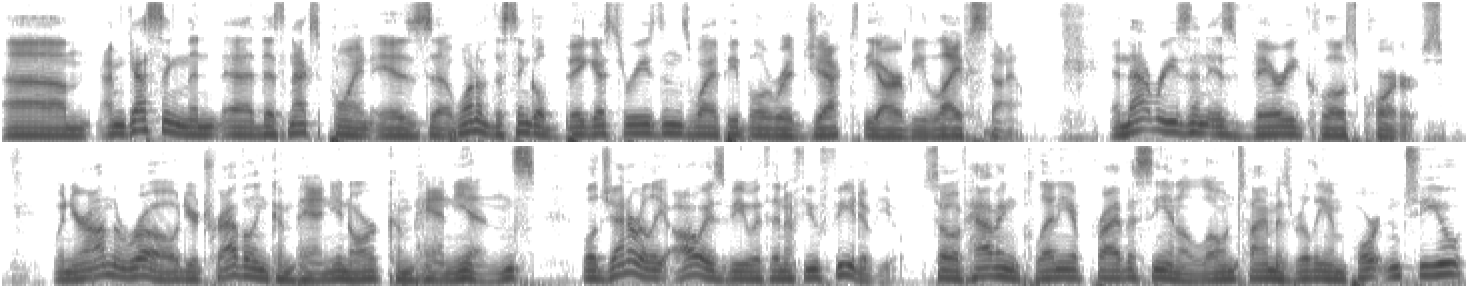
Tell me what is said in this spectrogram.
um, I'm guessing the, uh, this next point is uh, one of the single biggest reasons why people reject the RV lifestyle. And that reason is very close quarters. When you're on the road, your traveling companion or companions will generally always be within a few feet of you. So, if having plenty of privacy and alone time is really important to you,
